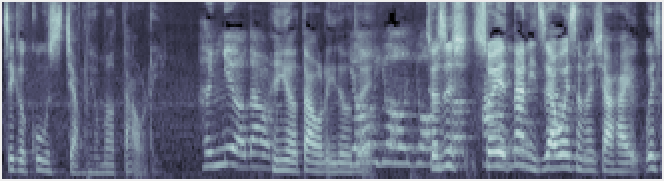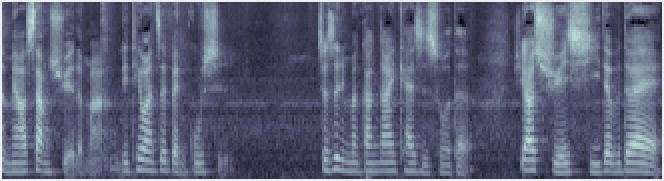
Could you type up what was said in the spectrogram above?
这个故事讲的有没有道理？很有道理，很有道理，对不对？有有有。就是所以，那你知道为什么小孩为什么要上学的吗？你听完这本故事，就是你们刚刚一开始说的，要学习，对不对？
